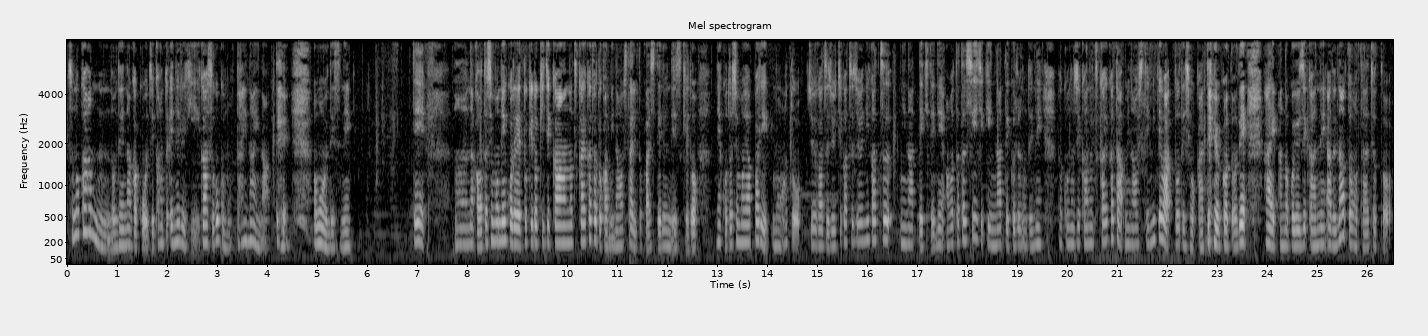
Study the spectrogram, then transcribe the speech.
その間のねなんかこう時間とエネルギーがすごくもったいないなって思うんですね。でうん、なんか私もねこれ時々時間の使い方とか見直したりとかしてるんですけど、ね、今年もやっぱりもうあと10月11月12月になってきてね慌ただしい時期になってくるのでねこの時間の使い方見直してみてはどうでしょうかっていうことで、はい、あのこういう時間ねあるなと思ったらちょっと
